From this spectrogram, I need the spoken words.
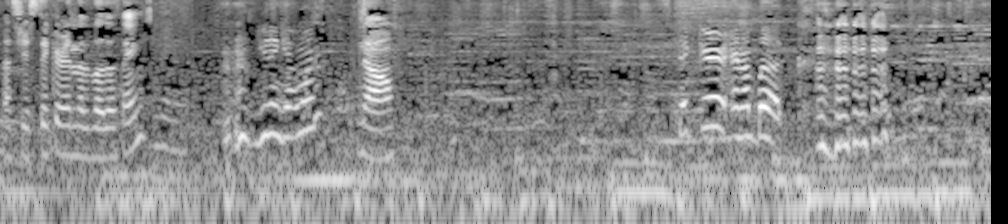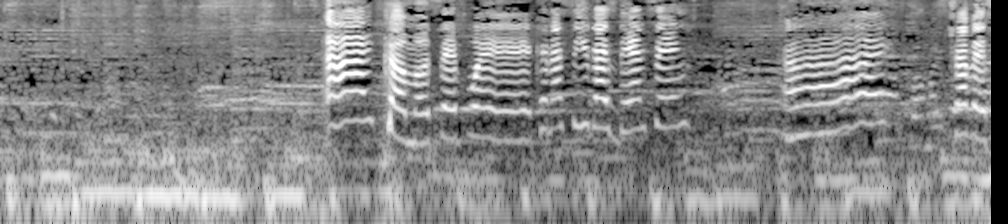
That's your sticker in the little thing? You didn't get one? No. Sticker and a book. Ay, como se fue. Can I see you guys dancing? Ay. Travis,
